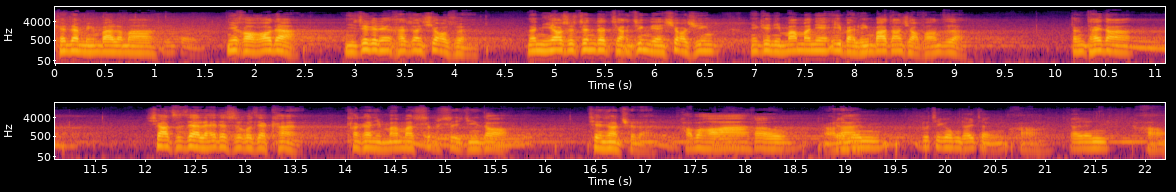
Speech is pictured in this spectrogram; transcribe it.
现在明白了吗？明白。你好好的，你这个人还算孝顺。那你要是真的讲尽点孝心。你给你妈妈念一百零八张小房子，等台长下次再来的时候再看，看看你妈妈是不是已经到天上去了，好不好啊？好，好了。陆庆功台长。好。感恩。好。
